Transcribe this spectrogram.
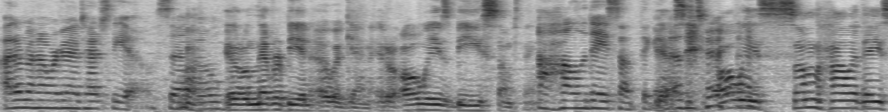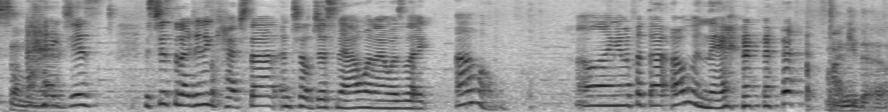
I don't know how we're going to attach the O. So Huh. It'll never be an O again. It'll always be something. a holiday something. Yes, it's always some holiday something. I just, it's just that I didn't catch that until just now when I was like, oh, how am I going to put that O in there? Well, I need the O.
